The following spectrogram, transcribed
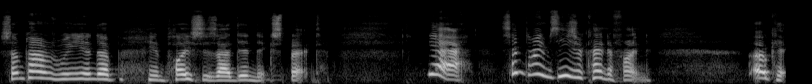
sometimes we end up in places I didn't expect. Yeah, sometimes these are kind of fun. Okay,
